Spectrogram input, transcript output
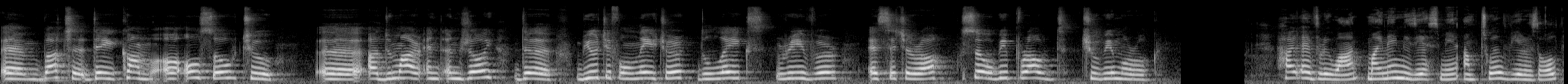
Um, but uh, they come also to uh, admire and enjoy the beautiful nature, the lakes, river, etc. So be proud to be Moroccan. Hi everyone, my name is Yasmin, I'm 12 years old.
